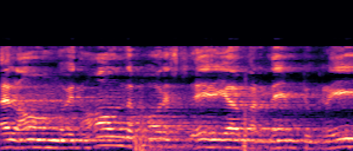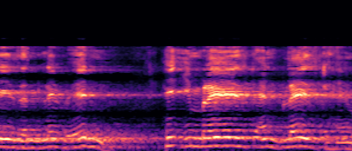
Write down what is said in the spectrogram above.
along with all the forest area for them to graze and live in. He embraced and blessed him.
